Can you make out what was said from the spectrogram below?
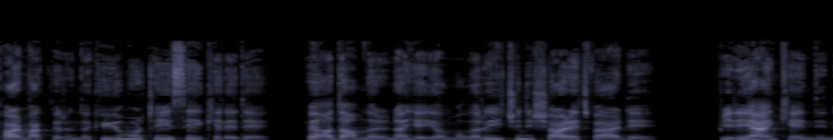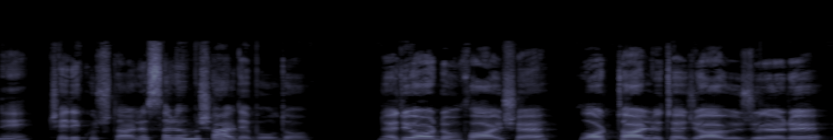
parmaklarındaki yumurtayı silkeledi ve adamlarına yayılmaları için işaret verdi. Brienne kendini çelik uçlarla sarılmış halde buldu. ''Ne diyordun fahişe? Lord Tarly tecavüzcüleri?''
